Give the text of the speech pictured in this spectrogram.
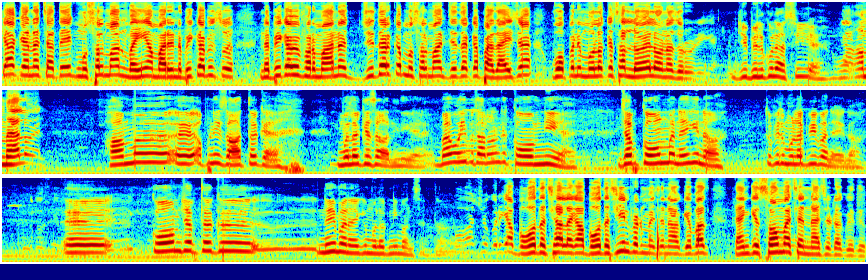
क्या कहना चाहते हैं? एक मुसलमान वही हमारे नबी का भी नबी का भी फरमान है जिधर का मुसलमान जिधर का पैदाइश है वो अपने मुल्क के साथ लॉयल होना ज़रूरी है। जी बिल्कुल ऐसी ही है। हम है लॉयल हम अपनी ज़ात तक है। मुल्क के साथ नहीं है। मैं वही बता रहा हूँ कि कौम नहीं है। जब कौम बनेगी ना तो फिर मुल्क भी बनेगा। अ, कौम जब तक नहीं बनेगी मुल्क नहीं बन सकता। बहुत शुक्रिया बहुत अच्छा लगा बहुत अच्छी इन्फॉर्मेशन है आपके पास। Thank you so much and nice to with you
